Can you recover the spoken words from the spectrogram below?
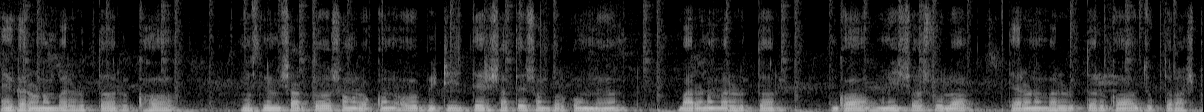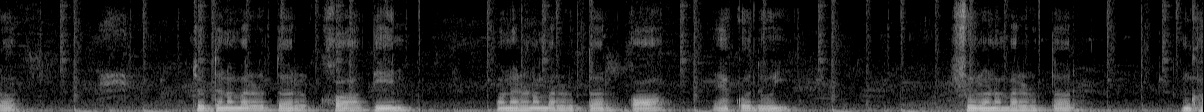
এগারো নম্বরের উত্তর, ঘ, মুসলিম স্বার্থ সংরক্ষণ ও ব্রিটিশদের সাথে সম্পর্ক উন্নয়ন। বারো নম্বরের উত্তর গ উনিশশো ষোলো। তেরো নম্বরের উত্তর গ যুক্তরাষ্ট্র। চোদ্দ নম্বরের উত্তর, খ, তিন। পনেরো নম্বরের উত্তর, ক, এক ও দুই। ষোলো নম্বরের উত্তর, ঘ,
